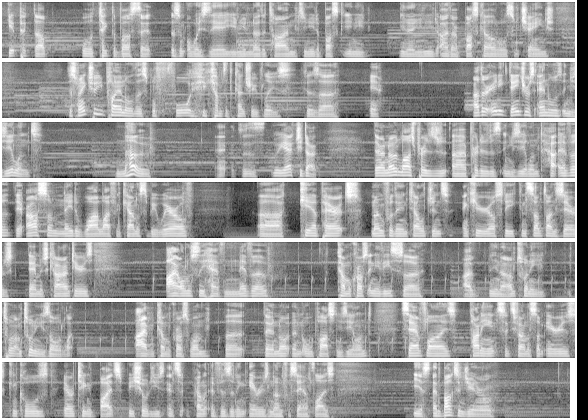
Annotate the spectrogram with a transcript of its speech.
get picked up, or take the bus that isn't always there. You need to know the times. You need a bus. You need, you know, you need either a bus card or some change. Just make sure you plan all this before you come to the country, please. Because, uh, yeah. Are there any dangerous animals in New Zealand? No. Uh, We actually don't. There are no large predators, uh, predators in New Zealand. However, there are some native wildlife encounters to be aware of. Uh, Kea parrots, known for their intelligence and curiosity, can sometimes damage car interiors. I honestly have never come across any of these, so I've, you know, I'm 20, 20 I'm 20 years old. Like, I haven't come across one, but they're not in all parts of New Zealand. Sandflies, tiny insects found in some areas can cause irritating bites. Be sure to use insect repellent if visiting areas known for sandflies. Yes, and bugs in general.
